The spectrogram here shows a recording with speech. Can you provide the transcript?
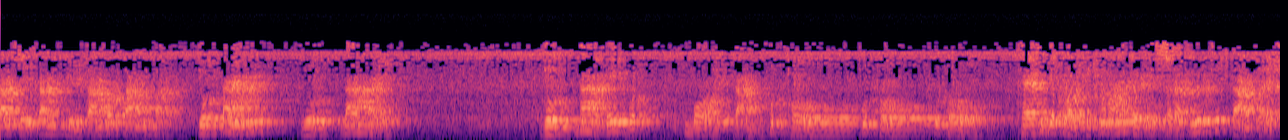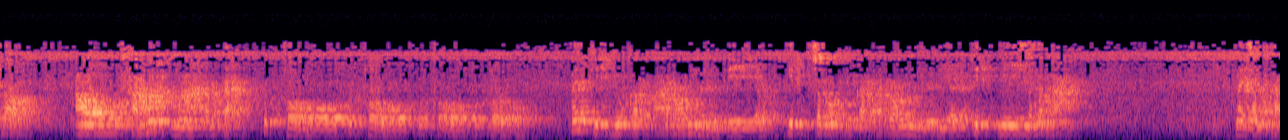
ตามเสียงตามกลิ่นตามรสตามสัมผัสหยุดได้ไหมหยุดได้ หยุดได้ด้วยบทบริกรรมพุทโธพุทโธพุทโธแทนที่จะปล่อยจิตของเราให้เกิดอิสระนึกคิดตามใจชอบ เอาธรรมะมากำกับพุทโธ พุทโธ พุทโธ พุทโธ ให้จิตอยู่กับอารมณ์หนึ่งเดียว จิตสงบอยู่กับอารมณ์หนึ่งเดียว จิตมีสมถะ ในสมถะ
